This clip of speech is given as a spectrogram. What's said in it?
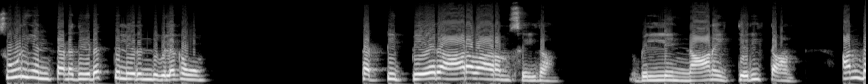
சூரியன் தனது இடத்தில் இருந்து விலகவும் தட்டி பேர ஆரவாரம் செய்தான். வில்லின் நாணை தெரித்தான். அந்த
